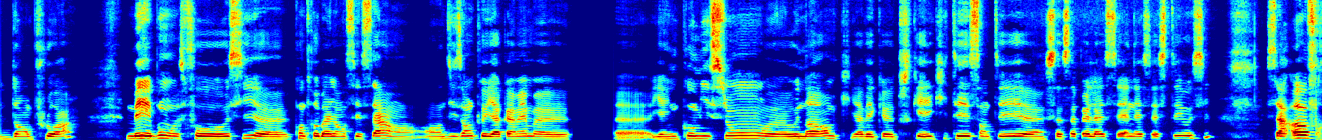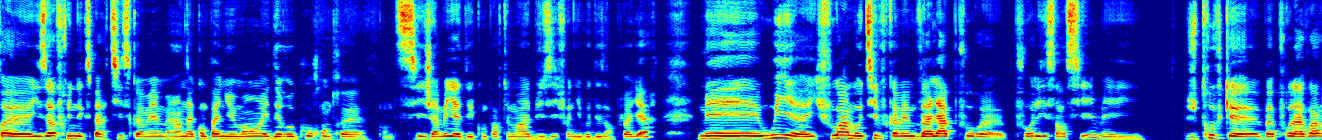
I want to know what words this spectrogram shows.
d'emploi. Mais bon, il faut aussi euh, contrebalancer ça en, en disant qu'il y a quand même euh, euh, il y a une commission aux normes qui avec tout ce qui est équité santé ça s'appelle la CNSST aussi. Ça offre ils offrent une expertise quand même un accompagnement et des recours contre, contre si jamais il y a des comportements abusifs au niveau des employeurs. Mais oui il faut un motif quand même valable pour pour licencier mais je trouve que bah, pour l'avoir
